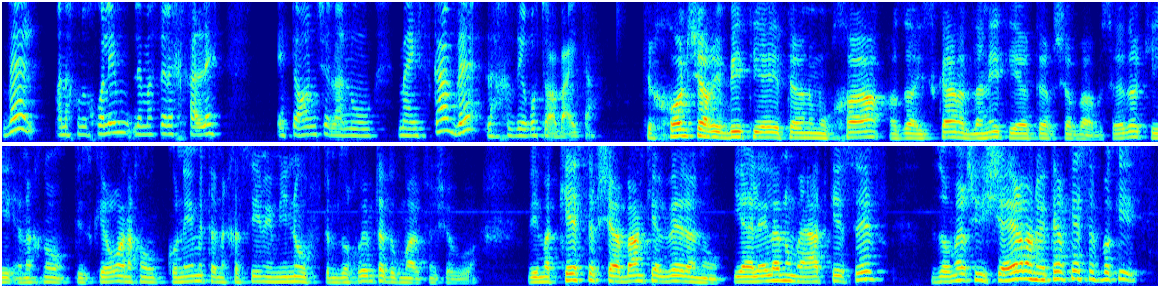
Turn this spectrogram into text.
ואנחנו יכולים למעשה לחלץ את ההון שלנו מהעסקה ולהחזיר אותו הביתה. ככל שהריבית תהיה יותר נמוכה, אז העסקה הנדל"נית תהיה יותר שווה, בסדר? כי אנחנו, תזכרו, אנחנו קונים את הנכסים עם מינוף, אתם זוכרים את הדוגמה לפני שבוע. ואם הכסף שהבנק ילווה לנו יעלה לנו מעט כסף, זה אומר שיישאר לנו יותר כסף בכיס.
